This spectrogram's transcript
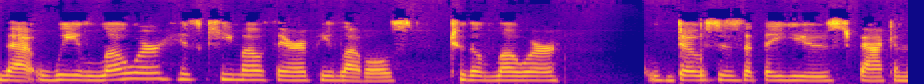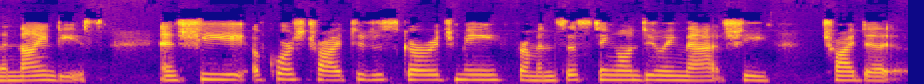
that we lower his chemotherapy levels to the lower doses that they used back in the 90s. And she, of course, tried to discourage me from insisting on doing that. She tried to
